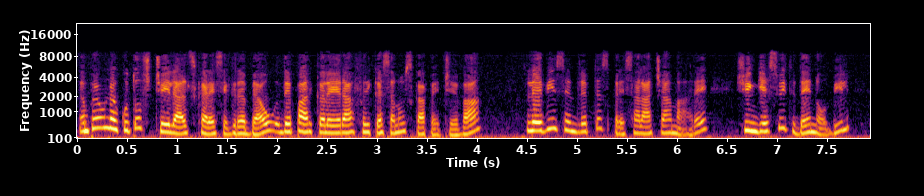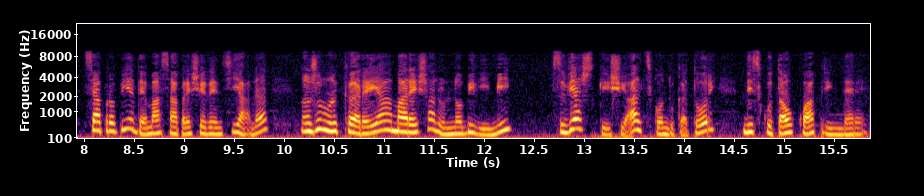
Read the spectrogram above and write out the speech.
Împreună cu toți ceilalți care se grăbeau, de parcă le era frică să nu scape ceva, Levin se îndreptă spre sala cea mare și, înghesuit de nobil, se apropie de masa președințială, în jurul căreia mareșalul nobilimii, Sviașschi și alți conducători discutau cu aprindere.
